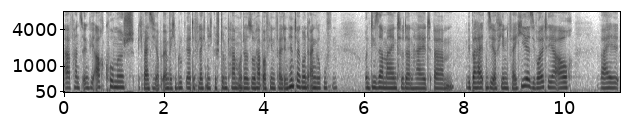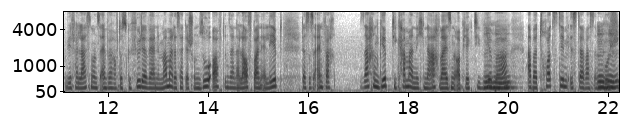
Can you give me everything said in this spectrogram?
Äh, Fand es irgendwie auch komisch. Ich weiß nicht, ob irgendwelche Blutwerte vielleicht nicht gestimmt haben oder so. Habe auf jeden Fall den Hintergrund angerufen. Und dieser meinte dann halt, ähm, wir behalten sie auf jeden Fall hier. Sie wollte ja auch, weil wir verlassen uns einfach auf das Gefühl der werdenden Mama. Das hat er schon so oft in seiner Laufbahn erlebt, dass es einfach Sachen gibt, die kann man nicht nachweisen, objektivierbar, mhm. aber trotzdem ist da was im mhm. Busch.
